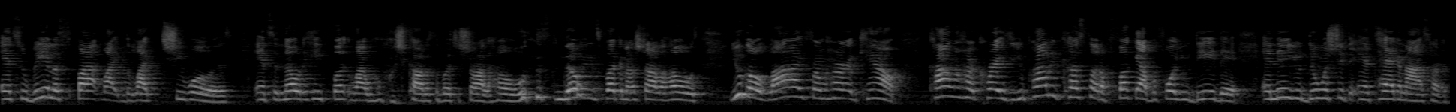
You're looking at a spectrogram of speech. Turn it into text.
and to be in a spotlight like she was, and to know that he fucked like she called us a bunch of Charlotte hoes, know he's fucking on Charlotte hoes. You go live from her account. Calling her crazy. You probably cussed her the fuck out before you did that. And then you doing shit to antagonize her.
